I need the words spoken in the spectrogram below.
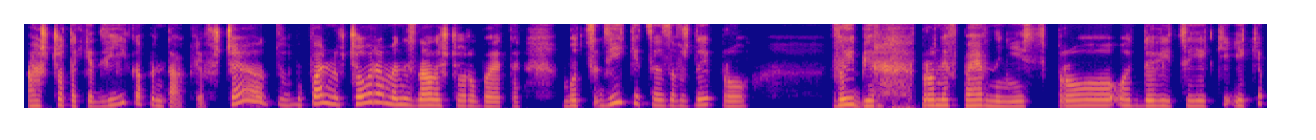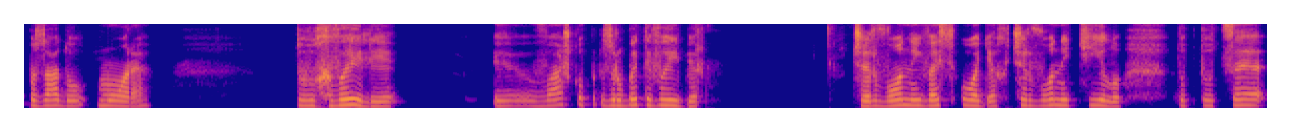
А що таке двійка пентаклів? Ще от буквально вчора ми не знали, що робити. Бо двійки це завжди про вибір, про невпевненість, про от дивіться, яке, яке позаду море, то хвилі, важко зробити вибір. Червоний весь одяг, червоне тіло. Тобто, це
